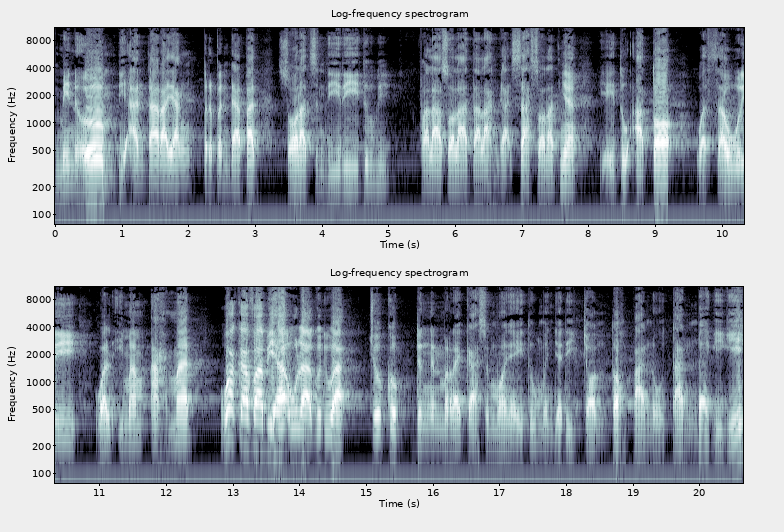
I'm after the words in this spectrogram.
minhum di antara yang berpendapat solat sendiri itu fala solatalah enggak sah solatnya yaitu atau wasauri wal Imam Ahmad wa kafa bihaula kedua cukup dengan mereka semuanya itu menjadi contoh panutan bagi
